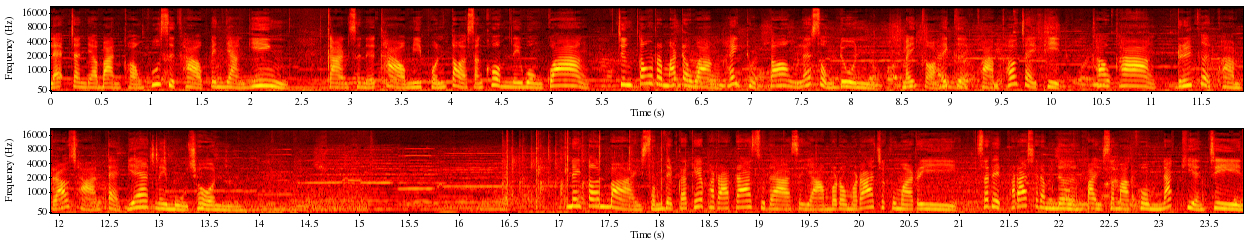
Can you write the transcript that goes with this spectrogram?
และจรรยาบรรณของผู้สื่อข่าวเป็นอย่างยิ่ง การเสนอข่าวมีผลต่อสังคมในวงกว้าง จึงต้องระมัดระวังให้ถูกต้องและสมดุล ไม่ก่อให้เกิดความเข้าใจผิด เข้าข้าง หรือเกิดความร้าวฉานแตกแยกในหมู่ชนในตอนบ่ายสมเด็จพระเทพรัตนราชสุดาสยามบรมราชกุมารี เสด็จพระราชดำเนินไปสมาคมนักเขียนจีน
